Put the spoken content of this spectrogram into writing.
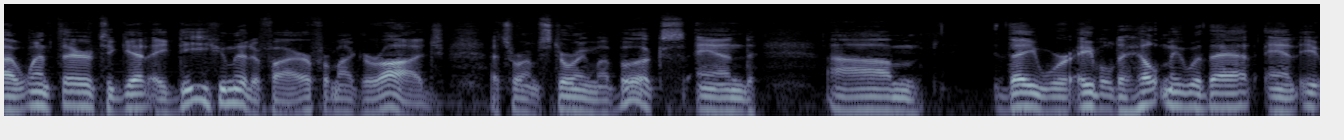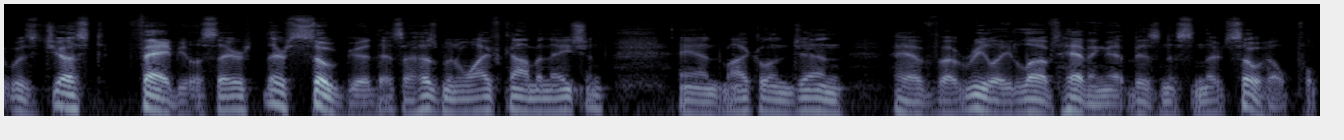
uh, went there to get a dehumidifier for my garage. That's where I'm storing my books. And um, they were able to help me with that, and it was just fabulous. They're, they're so good. That's a husband wife combination and Michael and Jen have uh, really loved having that business, and they're so helpful.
